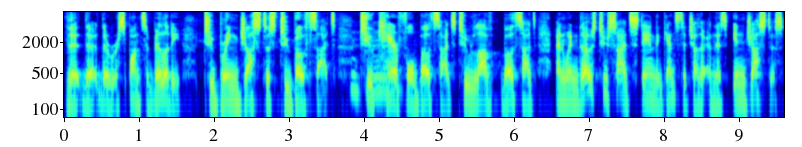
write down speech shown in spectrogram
the, the, the responsibility to bring justice to both sides, to mm-hmm. care for both sides, to love both sides. And when those two sides stand against each other and there's injustice,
